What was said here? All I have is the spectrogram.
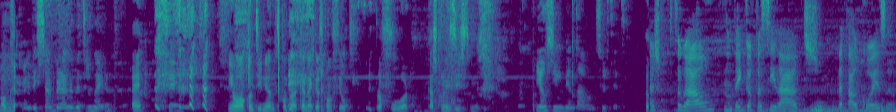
Ok. Eu deixar beber água da torneira. É? Sim. Iam ao continente comprar canecas com filtro para flúor, que acho que não existe, mas. Eles inventavam, de certeza. Acho que Portugal não tem capacidades para tal coisa.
